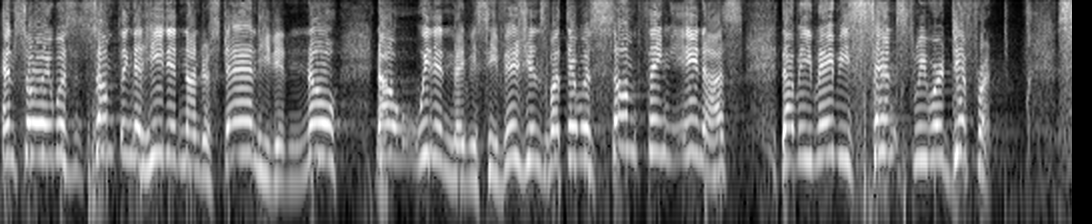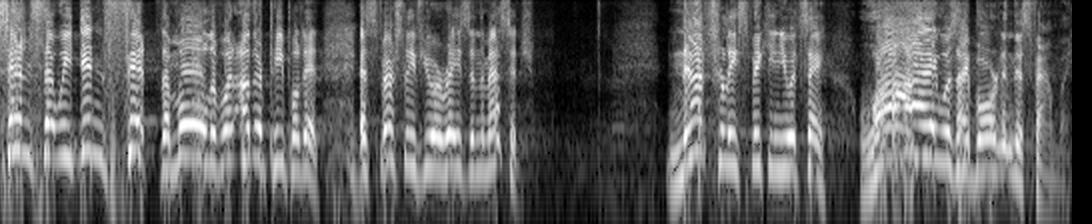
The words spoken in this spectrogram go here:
And so it was something that he didn't understand, he didn't know. Now, we didn't maybe see visions, but there was something in us that we maybe sensed we were different. Sense that we didn't fit the mold of what other people did, especially if you were raised in the message. Naturally speaking, you would say, Why was I born in this family?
